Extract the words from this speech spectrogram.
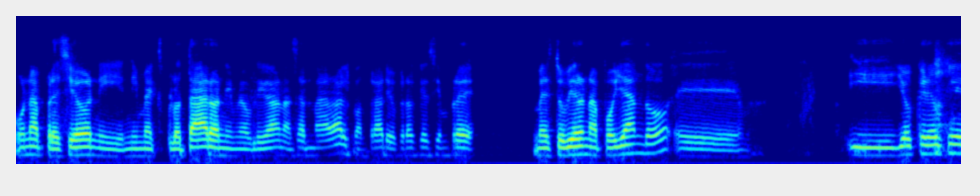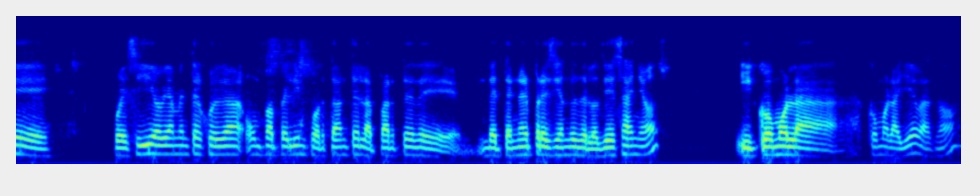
una presión y ni me explotaron ni me obligaron a hacer nada, al contrario, creo que siempre me estuvieron apoyando eh, y yo creo que pues sí, obviamente juega un papel importante la parte de, de tener presión desde los 10 años y cómo la, cómo la llevas, ¿no?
